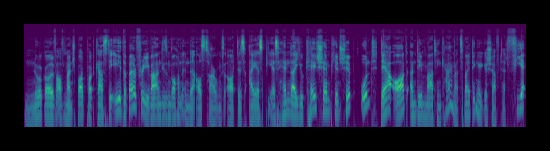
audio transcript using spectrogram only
Nur Golf auf mein Sportpodcast.de. The Belfry war an diesem Wochenende Austragungsort des ISPS Händler UK Championship und der Ort, an dem Martin Keimer zwei Dinge geschafft hat. Vier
